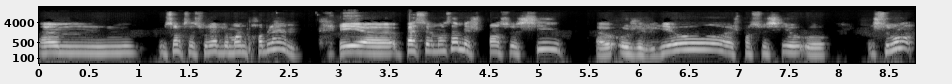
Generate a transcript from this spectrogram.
me semble que ça soulève le moins de problèmes. Et pas seulement ça, mais je pense aussi aux jeux vidéo, je pense aussi aux, souvent,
